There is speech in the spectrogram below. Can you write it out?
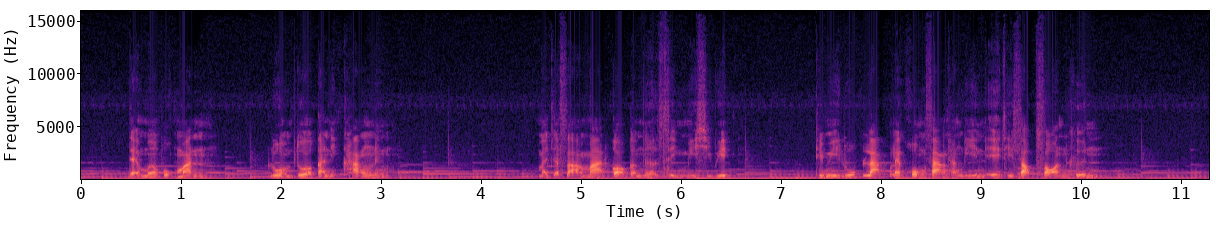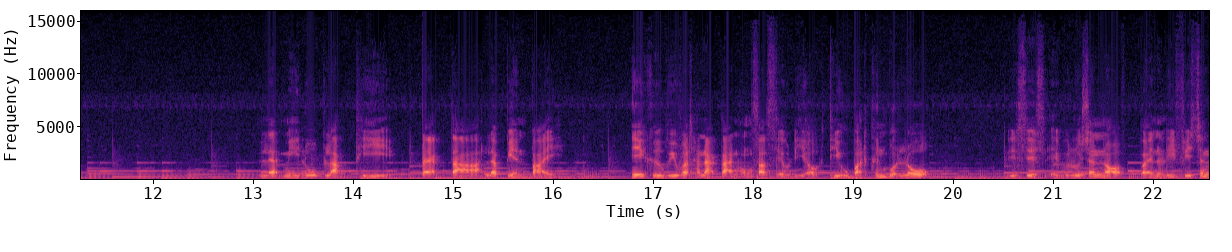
4 แต่เมื่อพวกมันรวมตัวกันอีกครั้งหนึ่ง มันจะสามารถก่อกำเนิดสิ่งมีชีวิต ที่มีรูปลักษณ์และโครงสร้างทาง DNA ที่ซับซ้อนขึ้นและมีรูปลักษณ์ที่ แปลกตาและเปลี่ยนไป นี่คือวิวัฒนาการของสัตว์เซลล์เดียวที่อุบัติขึ้นบนโลก This is evolution of binary fission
